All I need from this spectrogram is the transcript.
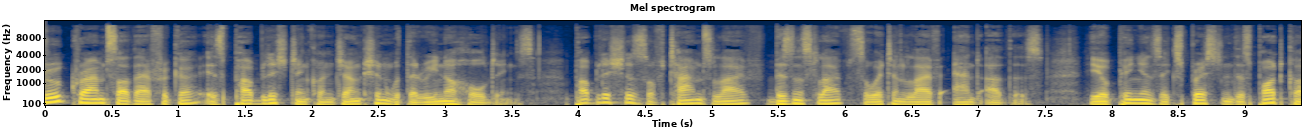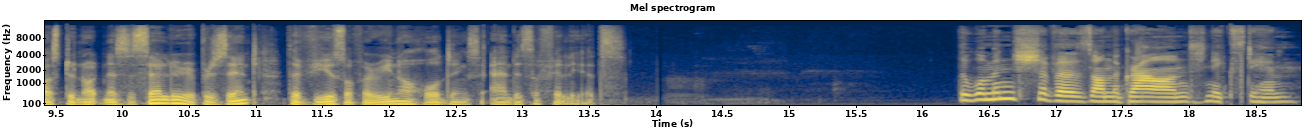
True Crime South Africa is published in conjunction with Arena Holdings, publishers of Times Live, Business Live, Sowetan Live, and others. The opinions expressed in this podcast do not necessarily represent the views of Arena Holdings and its affiliates. The woman shivers on the ground next to him.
